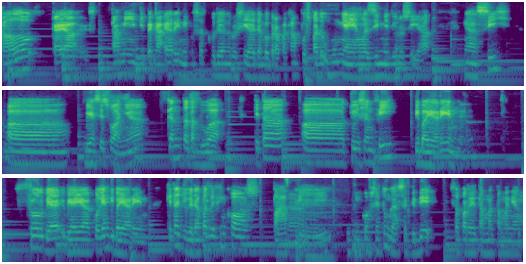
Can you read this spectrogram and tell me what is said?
Kalau kayak kami di PKR ini Pusat Kebudayaan Rusia dan beberapa kampus pada umumnya yang lazimnya di Rusia ngasih eh, beasiswanya kan tetap dua. Kita eh, tuition fee dibayarin, full biaya, biaya kuliah dibayarin. Kita juga dapat living cost, tapi living cost-nya itu nggak segede seperti teman-teman yang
